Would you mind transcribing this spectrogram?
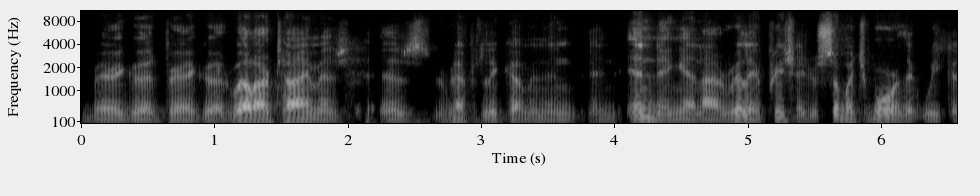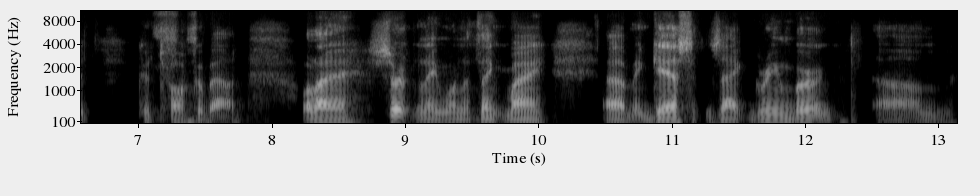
Very good, very good. Well, our time is is rapidly coming and and ending, and I really appreciate it. There's so much more that we could could talk about. Well, I certainly want to thank my um, guest, Zach Greenberg. um,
